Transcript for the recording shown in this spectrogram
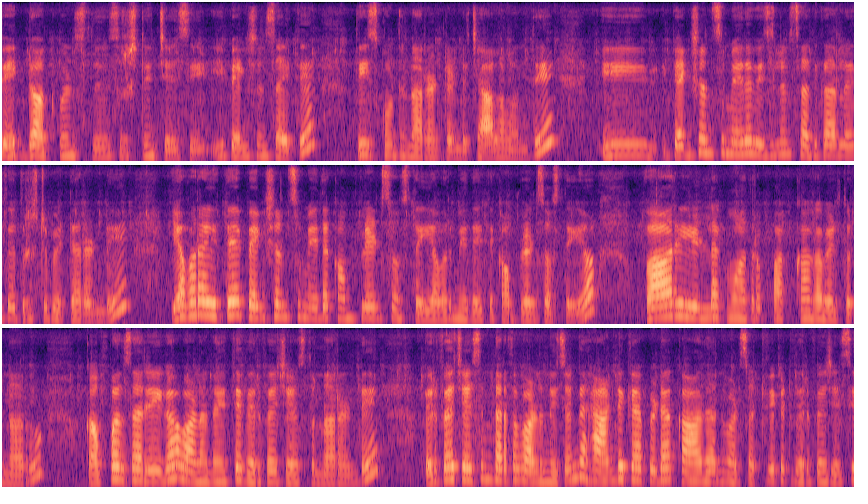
ఫేక్ డాక్యుమెంట్స్ సృష్టించేసి ఈ పెన్షన్స్ అయితే తీసుకుంటున్నారంటండి చాలామంది. ఈ పెన్షన్స్ మీద విజిలెన్స్ అధికారులు అయితే దృష్టి పెట్టారండి. ఎవరైతే పెన్షన్స్ మీద కంప్లైంట్స్ వస్తాయి ఎవరి మీద అయితే కంప్లైంట్స్ వస్తాయో వారి ఇళ్ళకు మాత్రం పక్కాగా వెళ్తున్నారు. కంపల్సరీగా వాళ్ళనైతే వెరిఫై చేస్తున్నారండి. వెరిఫై చేసిన తర్వాత వాళ్ళు నిజంగా హ్యాండిక్యాప్డా కాదని వాళ్ళు సర్టిఫికెట్ వెరిఫై చేసి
